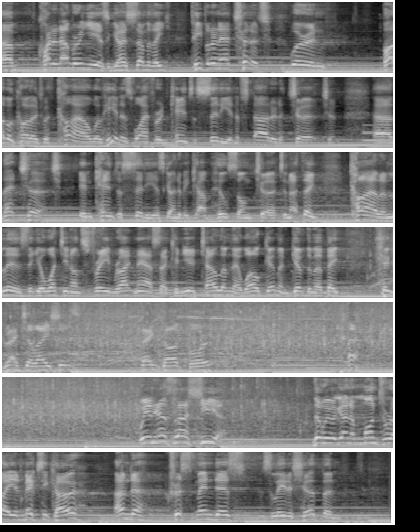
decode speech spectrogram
um, quite a number of years ago. Some of the people in our church were in Bible college with Kyle. Well, he and his wife are in Kansas City and have started a church. And uh, that church in Kansas City is going to become Hillsong Church. And I think Kyle and Liz that you're watching on stream right now. So can you tell them they're welcome and give them a big congratulations? Thank God for it. we announced last year that we were going to Monterrey in Mexico under Chris Mendez's leadership and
